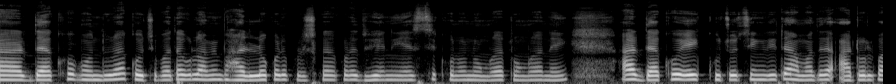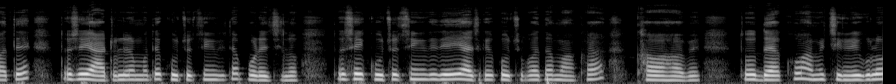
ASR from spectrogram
আর দেখো বন্ধুরা, কচু পাতাগুলো আমি ভালো করে পরিষ্কার করে ধুয়ে নিয়ে এসেছি, কোনো নোংরা টোংরা নেই। আর দেখো এই কুচো চিংড়িটা আমাদের আটল পাতে, তো সেই আটলের মধ্যে কুচো চিংড়িটা পড়েছিল। তো সেই কুচো চিংড়ি দিয়েই আজকের কচু পাতা মাখা খাওয়া হবে। তো দেখো আমি চিংড়িগুলো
